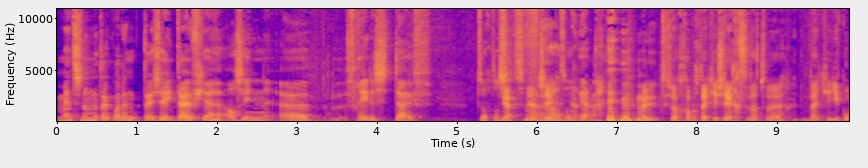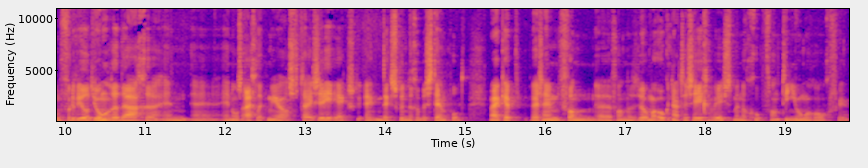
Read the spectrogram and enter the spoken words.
mensen noemen het ook wel een Tazee duifje. Als in eh, vredesduif. Toch? Dat is Ja, het ja, verhaal, zeker. toch? Ja, Ja. Maar het is wel grappig dat je zegt dat, we, dat je hier komt voor de Wereldjongerendagen en, eh, en ons eigenlijk meer als Taizee-deskundige bestempelt. Maar ik heb, wij zijn van, eh, van de zomer ook naar Taizee geweest met een groep van tien jongeren ongeveer.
